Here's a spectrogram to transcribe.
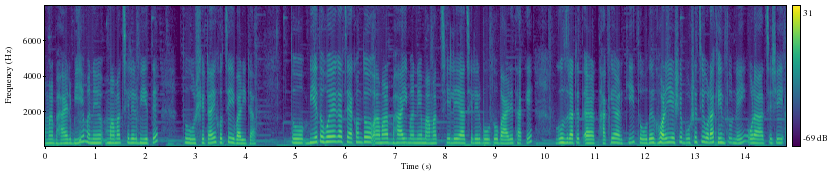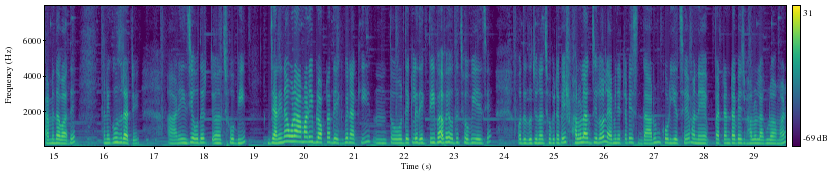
আমার ভাইয়ের বিয়ে মানে মামার ছেলের বিয়েতে, তো সেটাই হচ্ছে এই বাড়িটা। তো বিয়ে তো হয়ে গেছে। এখন তো আমার ভাই মানে মামার ছেলে আর ছেলের বউ তো বাইরে থাকে, গুজরাটে থাকে আর কি। তো ওদের ঘরেই এসে বসেছি, ওরা কিন্তু নেই, ওরা আছে সেই আহমেদাবাদে মানে গুজরাটে। আর এই যে ওদের ছবি, জানি না ওরা আমার এই ব্লগটা দেখবে নাকি তো দেখলে দেখতেই পাবে ওদের ছবি যে। ওদের দুজনের ছবিটা বেশ ভালো লাগছিল, ল্যামিনেটটা বেশ দারুণ করিয়েছে মানে প্যাটার্নটা বেশ ভালো লাগল আমার।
